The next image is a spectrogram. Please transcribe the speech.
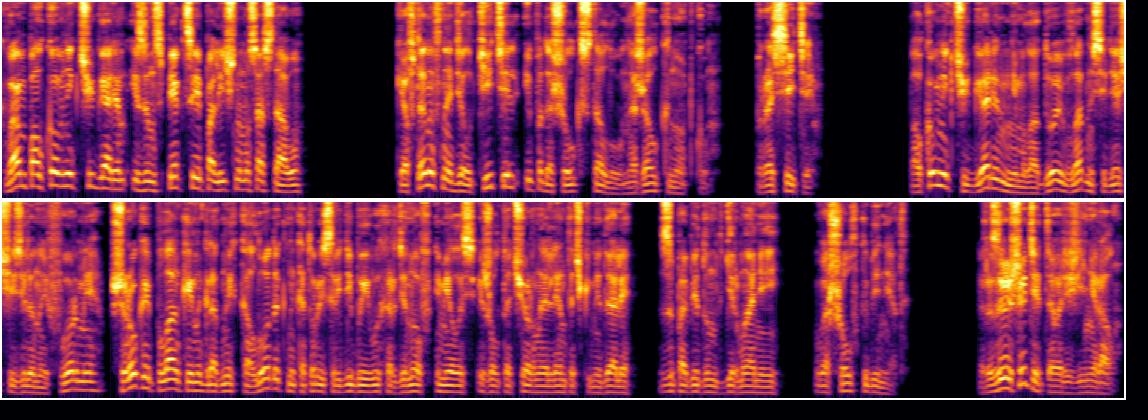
«к вам полковник Чигарин из инспекции по личному составу». Кафтанов надел китель и подошел к столу, нажал кнопку. «Просите». Полковник Чигарин, немолодой, в ладно сидящей зеленой форме, широкой планкой наградных колодок, на которой среди боевых орденов имелась и желто-черная ленточка медали за победу над Германией, вошел в кабинет. «Разрешите, товарищ генерал?»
